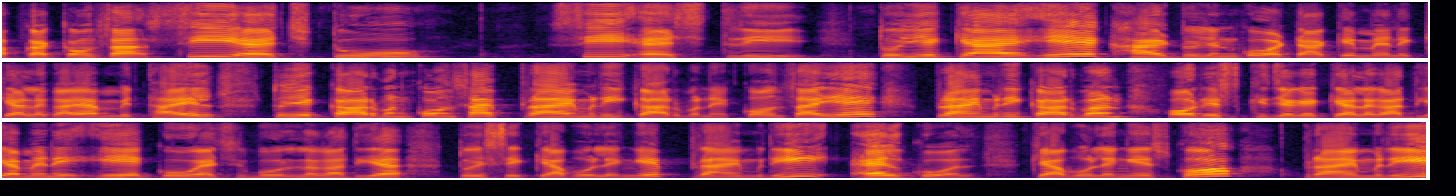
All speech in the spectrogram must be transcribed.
आपका कौन सा C H two C H three तो ये क्या है एक हाइड्रोजन को हटा के मैंने क्या लगाया मिथाइल तो ये कार्बन कौन सा है प्राइमरी कार्बन है कौन सा ये प्राइमरी कार्बन और इसकी जगह क्या लगा दिया मैंने एक ओ एच लगा दिया तो इसे क्या बोलेंगे प्राइमरी एल्कोहल क्या बोलेंगे इसको प्राइमरी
